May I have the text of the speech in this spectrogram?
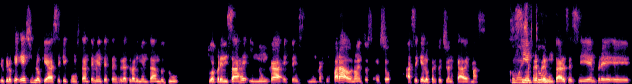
Yo creo que eso es lo que hace que constantemente estés retroalimentando tu, tu aprendizaje y nunca estés, nunca estés parado, ¿no? Entonces, eso hace que lo perfecciones cada vez más. Como siempre preguntarse, siempre eh,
